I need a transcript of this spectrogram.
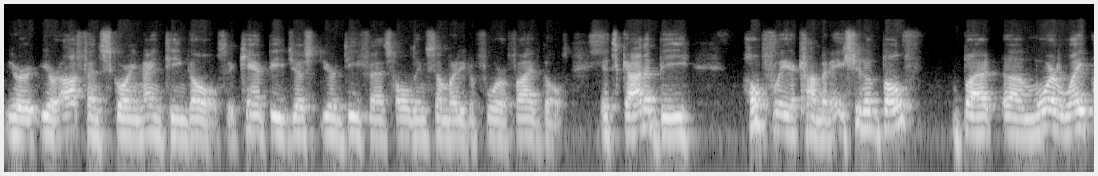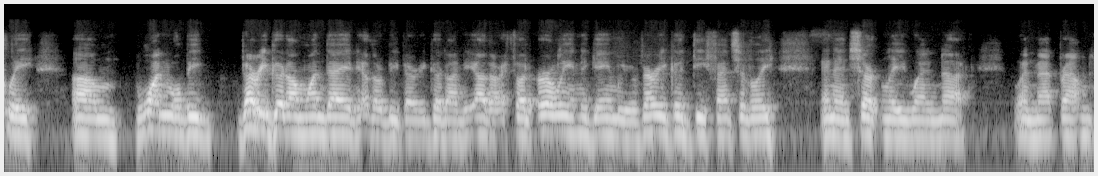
your your offense scoring 19 goals. It can't be just your defense holding somebody to four or five goals. It's got to be hopefully a combination of both, but uh, more likely um, one will be very good on one day and the other will be very good on the other. I thought early in the game we were very good defensively, and then certainly when uh, when Matt Brown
